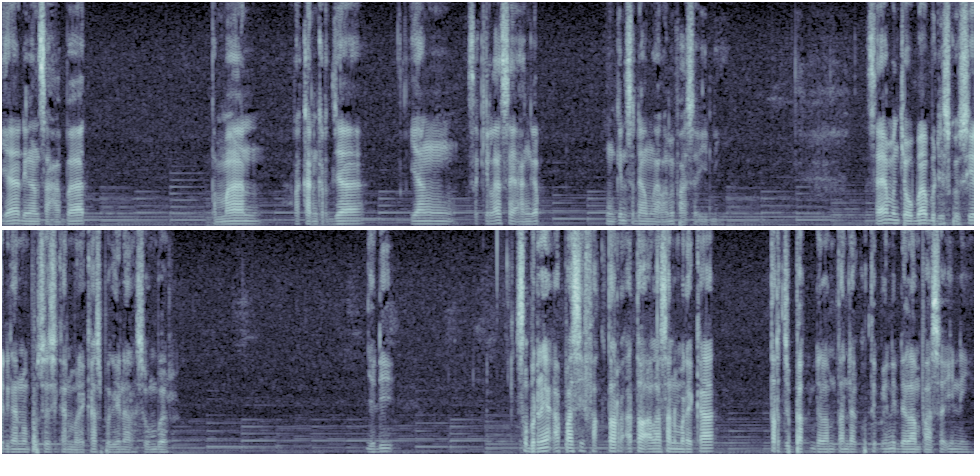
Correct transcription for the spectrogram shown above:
Ya dengan sahabat teman rekan kerja yang sekilas saya anggap mungkin sedang mengalami fase ini. Saya mencoba berdiskusi dengan memposisikan mereka sebagai narasumber. Jadi, sebenarnya apa sih faktor atau alasan mereka terjebak dalam tanda kutip ini dalam fase ini?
